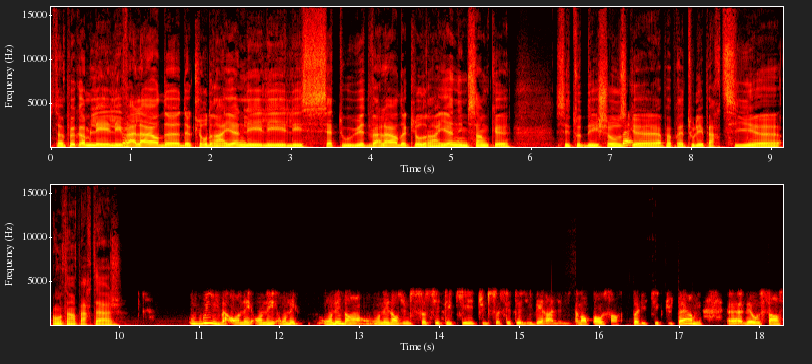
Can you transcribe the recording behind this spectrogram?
C'est un peu comme les, valeurs de, Claude Ryan, les, les, sept ou huit valeurs de Claude Ryan. Il me semble que c'est toutes des choses ben que à peu près tous les partis euh, ont en partage. Oui, ben on est on est on est on est dans on est dans une société qui est une société libérale, évidemment pas au sens politique du terme, euh, mais au sens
